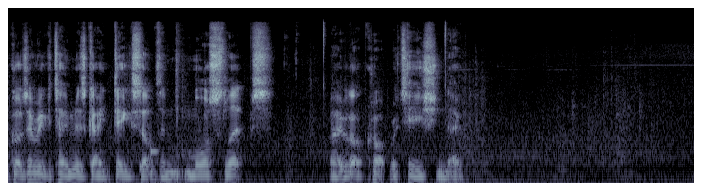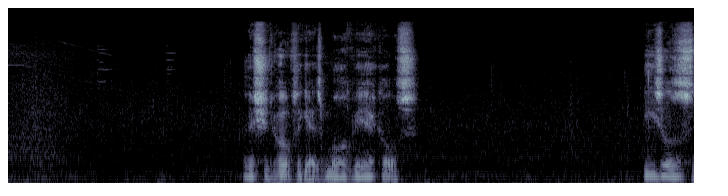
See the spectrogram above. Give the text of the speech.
of course, every time this guy digs something, more slips. Right, we've got crop rotation now. This should hopefully get us more vehicles. Diesel's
